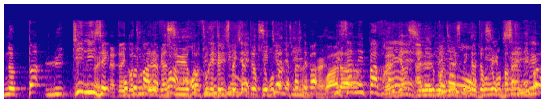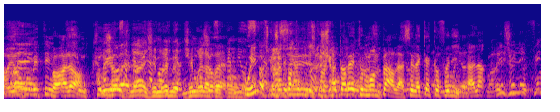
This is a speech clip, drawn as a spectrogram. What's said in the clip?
ne pas l'utiliser. On quand peut tout pas le- à la bien sûr, quand tous les téléspectateurs seront dire, il y a pas de partis. Mais ça n'est pas vrai. Mais bien sûr, quand les téléspectateurs seront mettez- Ça partis. n'est pas vrai. Vous mettez une Bon, alors, passion curieuse là, j'aimerais j'aimerais la comprendre. Oui, parce que j'aime pas je Attendez, tout le monde parle là. C'est la cacophonie. Alain. Mais je l'ai fait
